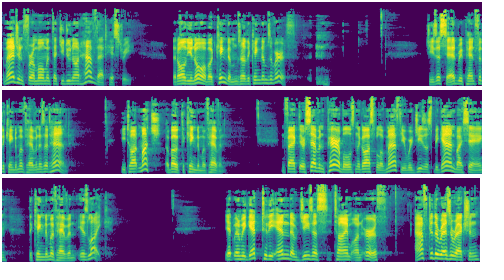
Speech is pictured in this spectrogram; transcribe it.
Imagine for a moment that you do not have that history, that all you know about kingdoms are the kingdoms of earth. Jesus said, Repent, for the kingdom of heaven is at hand. He taught much about the kingdom of heaven. In fact, there are seven parables in the Gospel of Matthew where Jesus began by saying, The kingdom of heaven is like. Yet when we get to the end of Jesus' time on earth, after the resurrection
